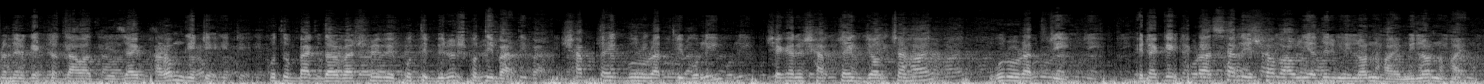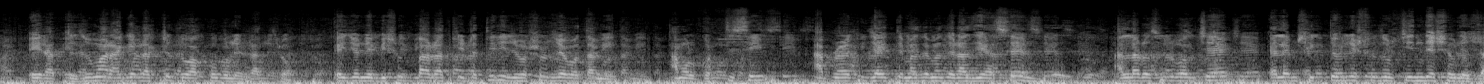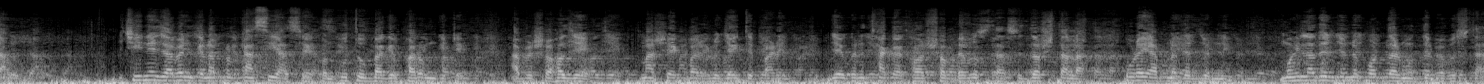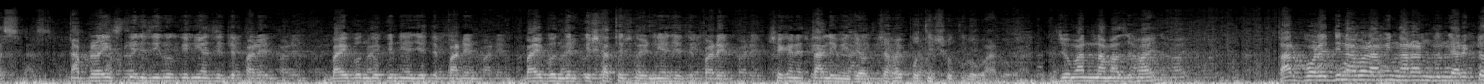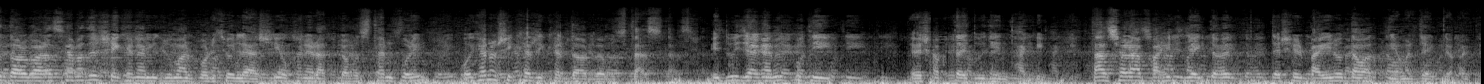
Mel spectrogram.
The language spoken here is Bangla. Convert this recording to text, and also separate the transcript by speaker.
Speaker 1: আপনাদেরকে একটা দাওয়াত দিয়ে যাই ফারম গেটে। কুতুববাগ দরবার শরীফে প্রতি বৃহস্পতিবার সাপ্তাহিক গুরু রাত্রি বলি। সেখানে সাপ্তাহিক জলসা হয়, গুরু রাত্রি। এটাকে খোরাসানে সব আউলিয়াদের মিলন হয় মিলন হয়। এই রাত্রে জুমার আগের রাত্রে দোয়া কবুলের রাত্র। এই জন্য বিশুদ্ধবার রাত্রিটা তিরিশ বছর যাবৎ আমি আমল করতেছি। আপনারা কি যাইতে মাঝে মাঝে রাজি আছেন? আল্লাহ রসুল বলছে, এলেম শিখতে হলে শুধু চীন দেশে হলে যাও। চীনে যাবেন কেন? আপনার কাশি আছে এখন, কুতুববাগে ফার্ম গেটে আপনি সহজে মাসে একবার হলো যাইতে পারেন। যে ওখানে থাকা খাওয়ার সব ব্যবস্থা আছে, দশতলা। পুরাই আপনাদের জন্য। মহিলাদের জন্য পর্দার মধ্যে ব্যবস্থা আছে। আপনারা স্ত্রী দিগকে নিয়ে যেতে পারেন, ভাই বন্ধুকে নিয়ে যেতে পারেন, ভাই বোনদেরকে সাথে করে নিয়ে যেতে পারেন। সেখানে তালিমি জলসা হয় প্রতি শুক্রবার। জুমার নামাজ হয়। তারপরের দিন আবার আমি নারায়ণগঞ্জে আরেকটা দরবার আছে আমাদের, সেখানে আমি জুমার পরে চলে আসি, ওখানে রাত্রে অবস্থান করি। ওইখানেও শিক্ষা দীক্ষার দেওয়ার ব্যবস্থা আছে। এই দুই জায়গায় আমি প্রতি সপ্তাহে দুই দিন থাকি। তাছাড়া বাহিরে যাইতে হয়, দেশের বাইরেও দাওয়াত আমার যাইতে হয়।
